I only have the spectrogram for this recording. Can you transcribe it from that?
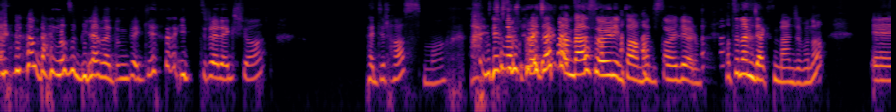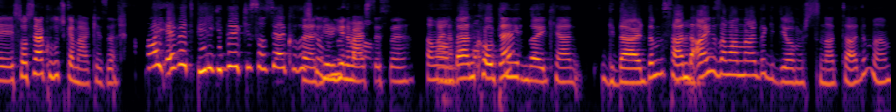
Ben nasıl bilemedim peki? İttirerek şu an. Kadir Has mı? Hepsini sayacaksan ben söyleyeyim. Tamam hadi söylüyorum. Hatırlamayacaksın bence bunu. Ee, Sosyal Kuluçka Merkezi. Ay evet Bilgi'deki sosyal Evet, kuluçka Bilgi bunu Üniversitesi. Tamam Aynen. ben Orada. Giderdim. Sen de aynı zamanlarda gidiyormuşsun hatta değil mi?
